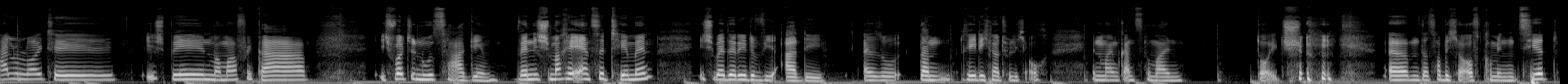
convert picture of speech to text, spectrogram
Hallo Leute, ich bin Mama Afrika. Ich wollte nur sagen, wenn ich mache ernste Themen, ich werde reden wie AD. Also dann rede ich natürlich auch in meinem ganz normalen Deutsch. ähm, das habe ich ja oft kommuniziert,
